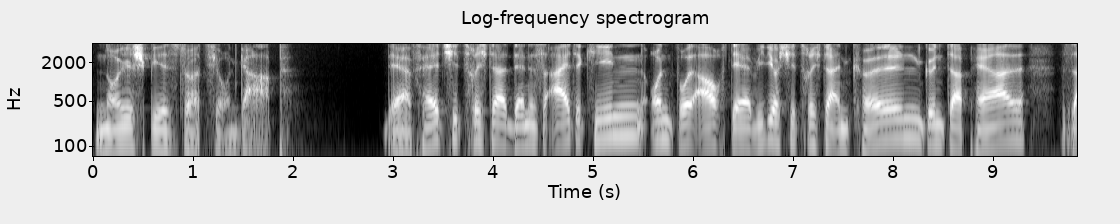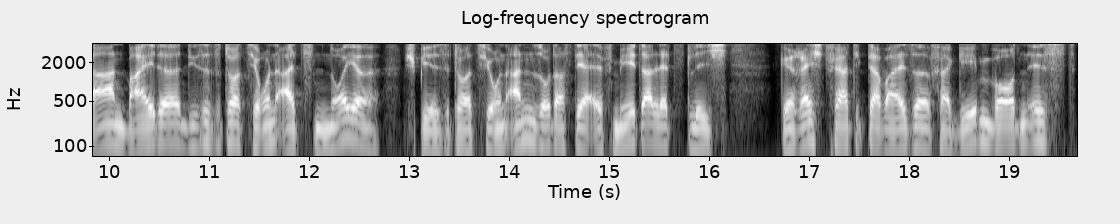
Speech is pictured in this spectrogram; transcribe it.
neue Spielsituation gab. Der Feldschiedsrichter Dennis Eitekin und wohl auch der Videoschiedsrichter in Köln, Günther Perl, sahen beide diese Situation als neue Spielsituation an, so dass der Elfmeter letztlich gerechtfertigterweise vergeben worden ist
